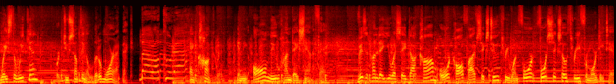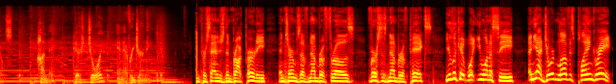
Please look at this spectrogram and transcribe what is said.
Waste the weekend or do something a little more epic? And conquer it in the all-new Hyundai Santa Fe. Visit HyundaiUSA.com or call 562 for more details. Hyundai, there's joy in every journey. Percentage than Brock Purdy in terms of number of throws versus number of picks. You look at what you want to see, and yeah, Jordan Love is playing great.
